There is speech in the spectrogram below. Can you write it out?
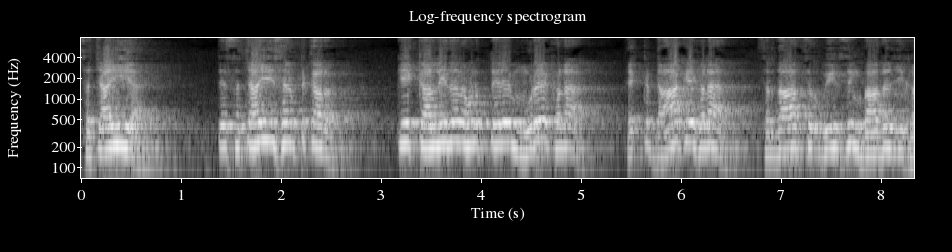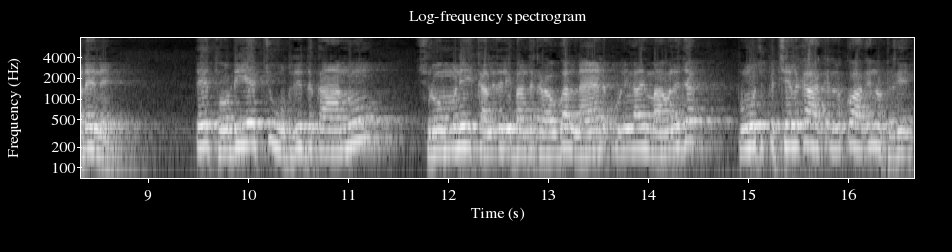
ਸਚਾਈ ਹੈ। ਤੇ ਸਚਾਈ ਐਕਸੈਪਟ ਕਰ ਕਿ ਅਕਾਲੀ ਦਲ ਹੁਣ ਤੇਰੇ ਮੂਹਰੇ ਖੜਾ ਇੱਕ ਢਾਹ ਕੇ ਖੜਾ ਸਰਦਾਰ ਸੁਖਬੀਰ ਸਿੰਘ ਬਾਦਲ ਜੀ ਖੜੇ ਨੇ। ਤੇ ਤੁਹਾਡੀ ਇਹ ਝੂਠ ਦੀ ਦੁਕਾਨ ਨੂੰ ਸ਼੍ਰੋਮਣੀ ਅਕਾਲੀ ਦਲ ਹੀ ਬੰਦ ਕਰਾਊਗਾ। ਲੈਂਡ ਪੂਲਿੰਗ ਵਾਲੇ ਮਾਮਲੇ 'ਚ ਪੂੰਛ ਪਿੱਛੇ ਲਗਾ ਕੇ ਲੁਕਾ ਕੇ ਨੁੱਠ ਗਏ।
